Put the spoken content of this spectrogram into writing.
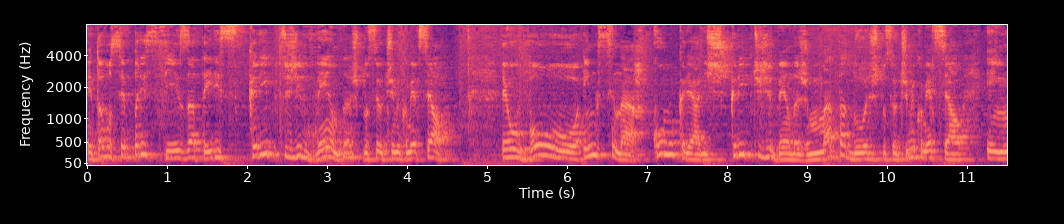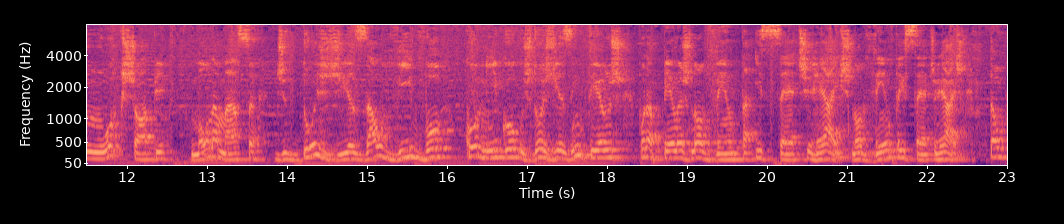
Então você precisa ter scripts de vendas para o seu time comercial. Eu vou ensinar como criar scripts de vendas matadores para o seu time comercial em um workshop mão na massa de dois dias ao vivo comigo, os dois dias inteiros, por apenas 97 reais, 97 reais. Então,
